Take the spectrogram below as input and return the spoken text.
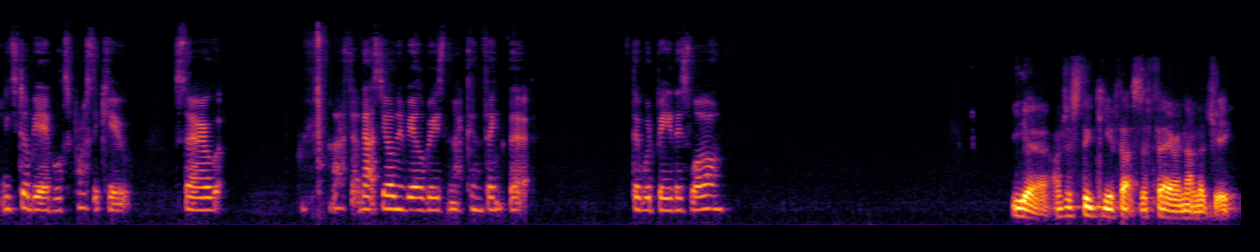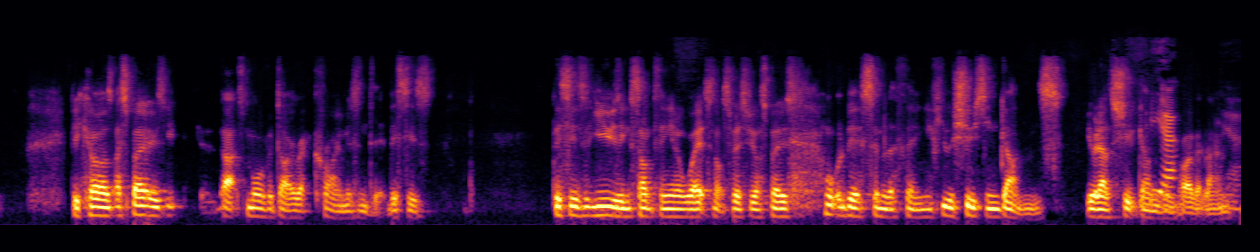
you'd still be able to prosecute. So that's, that's the only real reason I can think that there would be this law. Yeah, I'm just thinking if that's a fair analogy, because I suppose that's more of a direct crime, isn't it? This is this is using something in a way it's not supposed to be. I suppose what would be a similar thing if you were shooting guns, you're allowed to shoot guns Yeah. in private land, Yeah.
